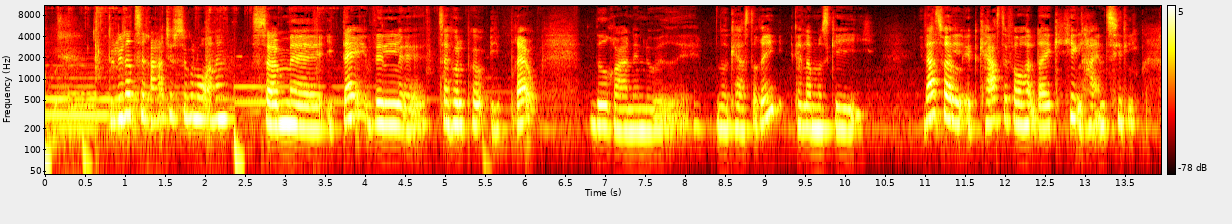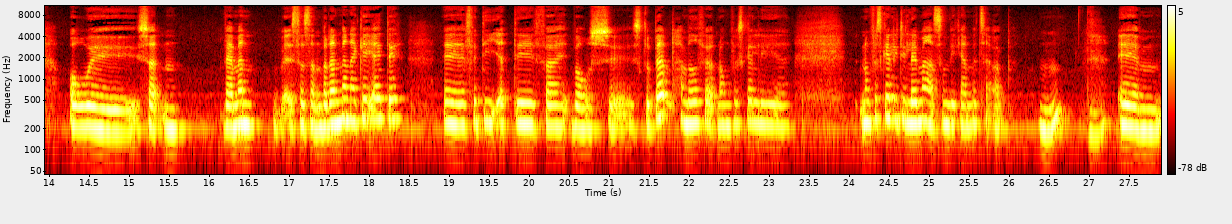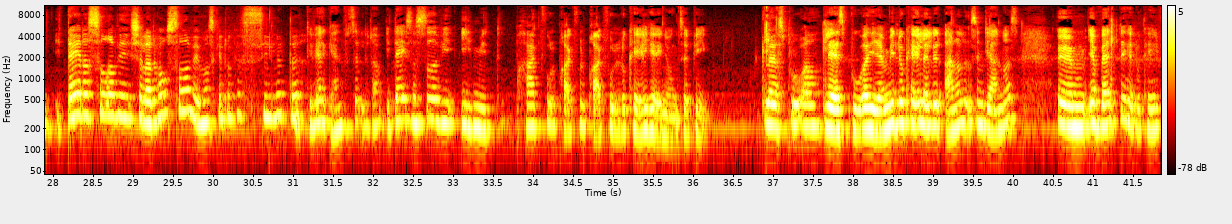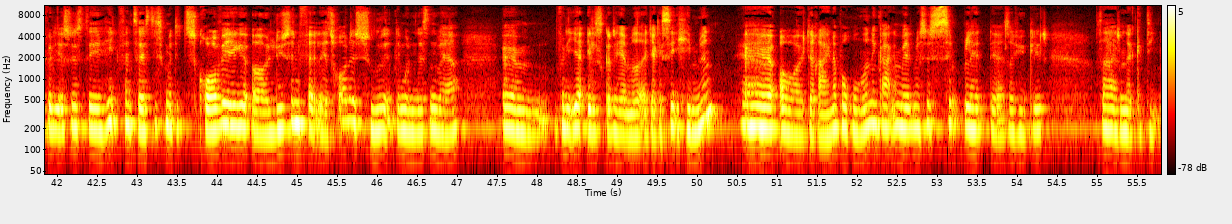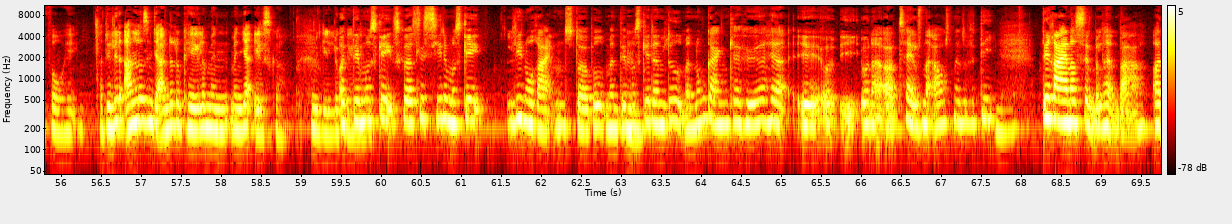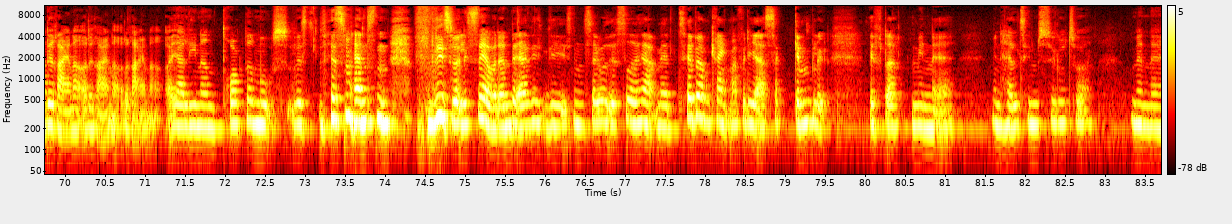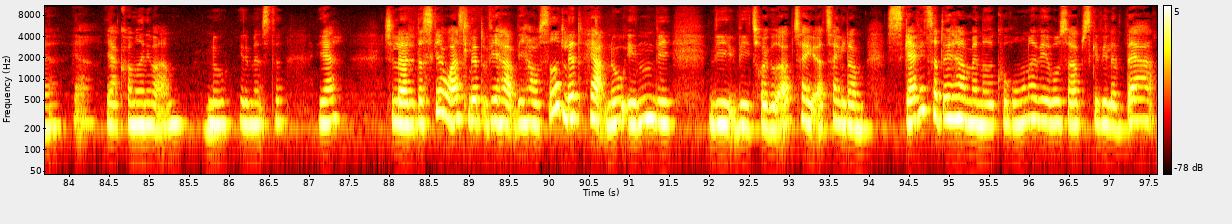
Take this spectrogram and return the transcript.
Du lytter til Radiopsykologerne, som øh, i dag vil øh, tage hul på et brev vedrørende noget, øh, noget kæresteri, eller måske i hvert fald et kæresteforhold, der ikke helt har en titel, og øh, sådan, hvad man, altså sådan, hvordan man agerer i det. Øh, fordi at det for vores øh, skribent har medført nogle forskellige, øh, nogle forskellige dilemmaer, som vi gerne vil tage op. Mm. Mm. Øhm, I dag der sidder vi, Charlotte, hvor sidder vi? Måske du kan sige lidt det. Det vil jeg da gerne fortælle lidt om. I dag så sidder vi i mit pragtfuld, pragtfuld, pragtfuld lokale her i Njungterapi. Glasburet. Glasburet, ja. Mit lokale er lidt anderledes end de andres. Øhm, jeg valgte det her lokale, fordi jeg synes, det er helt fantastisk med det skråvægge og lysindfaldet. Jeg tror, det er sydvendt, det må det næsten være. Øhm, fordi jeg elsker det her med, at jeg kan se himlen, ja. øh, og det regner på ruden en gang imellem. Jeg synes simpelthen, det er så hyggeligt. Så har jeg sådan et gardinforhæng. Og det er lidt anderledes end de andre lokaler, men, men jeg elsker mit lille lokale. Og det er måske, skal jeg også lige sige det, måske lige nu regnen stoppet, men det er mm. måske den lyd, man nogle gange kan høre her øh, under optagelsen af afsnittet, fordi mm. det regner simpelthen bare, og det regner, og det regner, og det regner. Og jeg ligner en druknet mus, hvis, hvis man sådan visualiserer, hvordan det er, vi, vi sådan ser ud. Jeg sidder her med et tæppe omkring mig, fordi jeg er så gennemblødt efter min, øh, min halve times cykeltur. Men øh, ja, jeg er kommet ind i varmen mm. nu, i det mindste. Ja, Charlotte, der sker jo også lidt, vi har, vi har jo siddet lidt her nu, inden vi, vi, vi trykkede optag og talt om, skal vi tage det her med noget coronavirus op, skal vi lade være?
